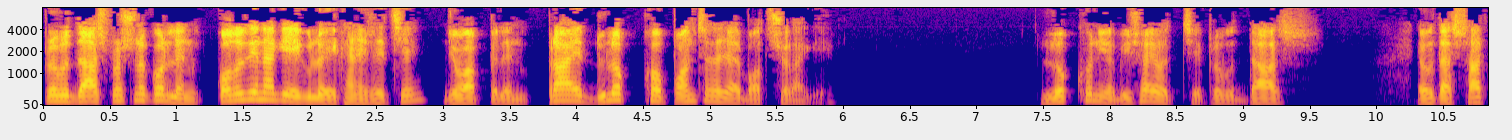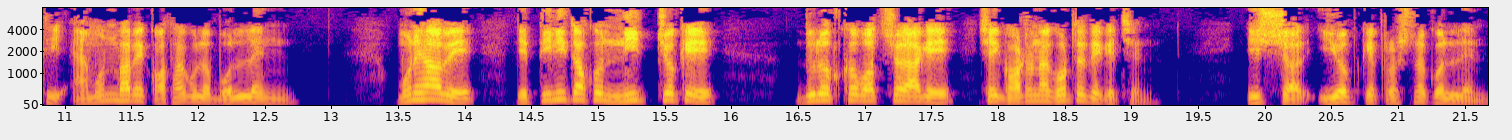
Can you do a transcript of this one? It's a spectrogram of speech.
প্রভু দাস প্রশ্ন করলেন, কতদিন আগে এগুলো এখানে এসেছে? জবাব পেলেন, প্রায় দু লক্ষ পঞ্চাশ হাজার বৎসর আগে। লক্ষণীয় বিষয় হচ্ছে, প্রভু দাস এবং তার সাথী এমনভাবে কথাগুলো বললেন মনে হবে যে তিনি তখন নিজ চোখে দু লক্ষ বৎসর আগে সেই ঘটনা ঘটতে দেখেছেন। ঈশ্বর ইয়বকে প্রশ্ন করলেন,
